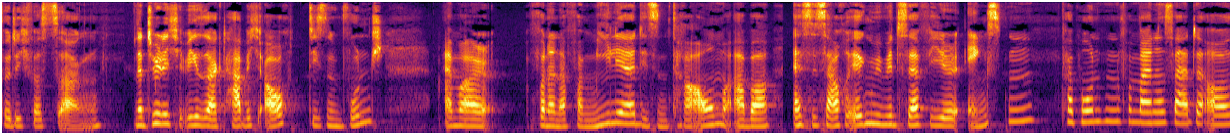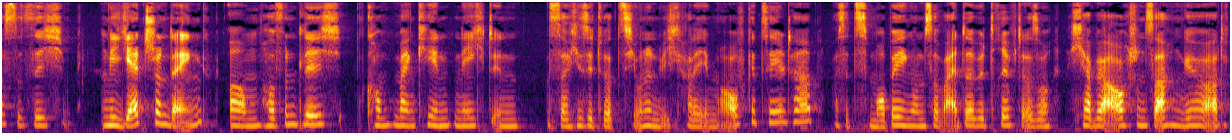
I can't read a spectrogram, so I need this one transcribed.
würde ich fast sagen. Natürlich, wie gesagt, habe ich auch diesen Wunsch, einmal von einer Familie, diesen Traum, aber es ist auch irgendwie mit sehr viel Ängsten verbunden von meiner Seite aus, dass ich mir jetzt schon denke, ähm, hoffentlich kommt mein Kind nicht in solche Situationen, wie ich gerade eben aufgezählt habe, was jetzt Mobbing und so weiter betrifft. Also ich habe ja auch schon Sachen gehört,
